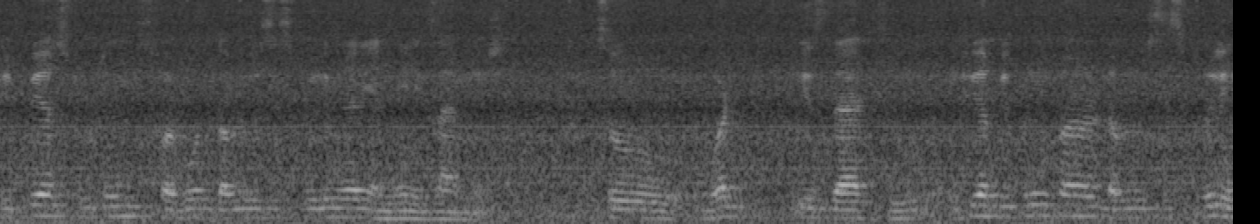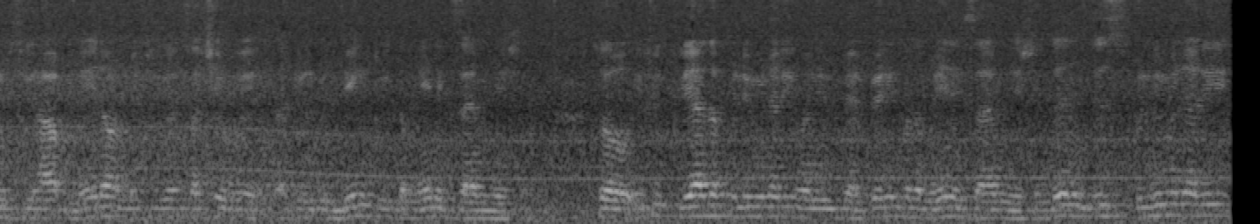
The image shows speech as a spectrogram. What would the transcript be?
prepare students for both WBCS preliminary and main examination. So, what is that if you are preparing for WBCS prelims, you have made our material such a way that will be linked with the main examination. So if you clear the preliminary when you are preparing for the main examination, then this preliminary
